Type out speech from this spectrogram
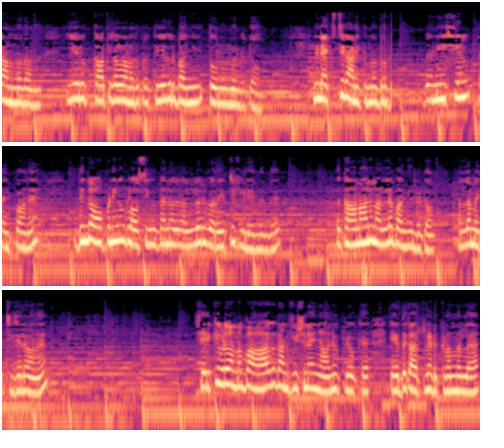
കാണുന്നതാണ്. ഈ ഒരു കാപ്പി കളറാണ് ഒരു പ്രത്യേക ഒരു ഭംഗി തോന്നുന്നുണ്ട് കേട്ടോ ഇനി നെക്സ്റ്റ് കാണിക്കുന്നത് വെനീഷ്യൻ ടൈപ്പാണ് ഇതിന്റെ ഓപ്പണിങ്ങും ക്ലോസിങ്ങും തന്നെ ഒരു നല്ലൊരു വെറൈറ്റി ഫീൽ ചെയ്യുന്നുണ്ട്. അത് കാണാനും നല്ല ഭംഗിയുണ്ട് കേട്ടോ നല്ല മെറ്റീരിയലും ആണ്. ശരിക്കും ഇവിടെ വന്നപ്പോ ആകെ കൺഫ്യൂഷനായി ഞാനും ഇപ്പൊക്കെ ഏത് കാർട്ടൺ എടുക്കണം എന്നുള്ള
